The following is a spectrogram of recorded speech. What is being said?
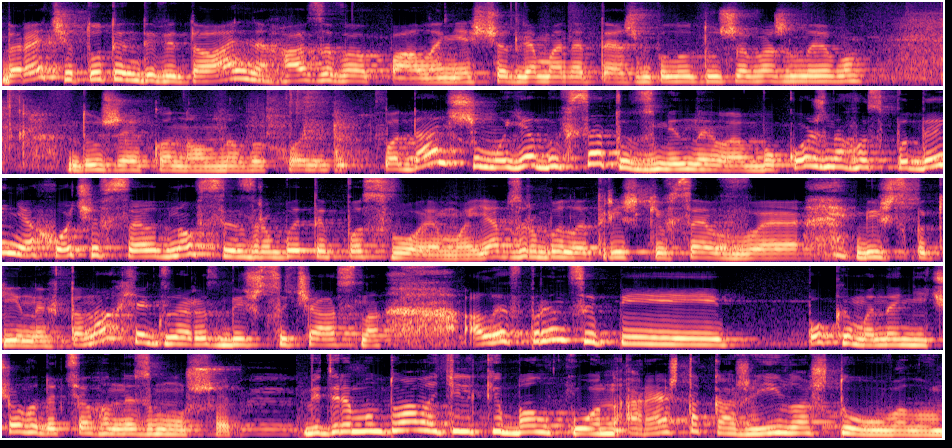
До речі, тут індивідуальне газове опалення, що для мене теж було дуже важливо. Дуже економно виходить. Подальшому я би все тут змінила, бо кожна господиня хоче все одно все зробити по-своєму. Я б зробила трішки все в е, більш спокійних тонах, як зараз більш сучасно. Але в принципі, поки мене нічого до цього не змушує. Відремонтувала тільки балкон, а решта каже, їй влаштовувало.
